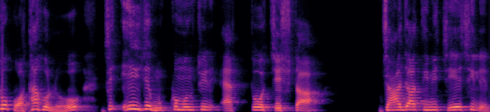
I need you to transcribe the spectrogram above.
তো কথা হলো যে, এই যে মুখ্যমন্ত্রীর এত চেষ্টা, যা যা তিনি চেয়েছিলেন,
